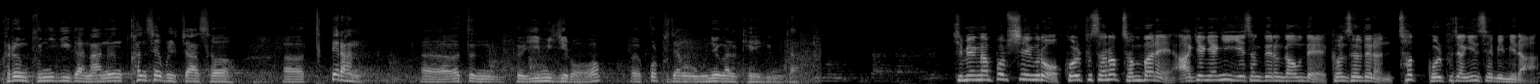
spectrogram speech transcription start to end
그런 분위기가 나는 컨셉을 짜서 어, 특별한 어, 떤그 이미지로 어, 골프장을 운영할 계획입니다. 김영란법 시행으로 골프 산업 전반에 악영향이 예상되는 가운데 건설되는 첫 골프장인 셈입니다.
